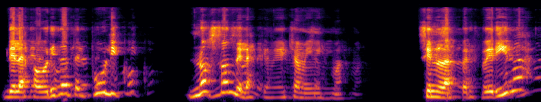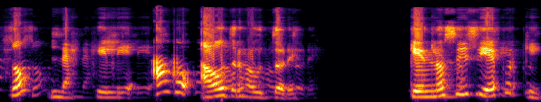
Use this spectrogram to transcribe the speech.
de las favoritas del público, no son de las que me he hecho a mí misma, sino las preferidas son las que le hago a otros autores que no sé si es porque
